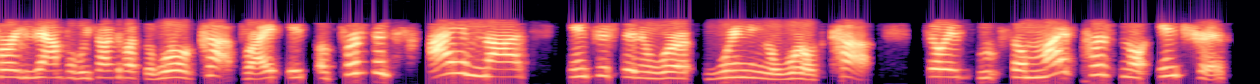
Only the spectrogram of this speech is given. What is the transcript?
For example, we talked about the World Cup, right? If a person, I am not interested in winning a World Cup. So it, so my personal interest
